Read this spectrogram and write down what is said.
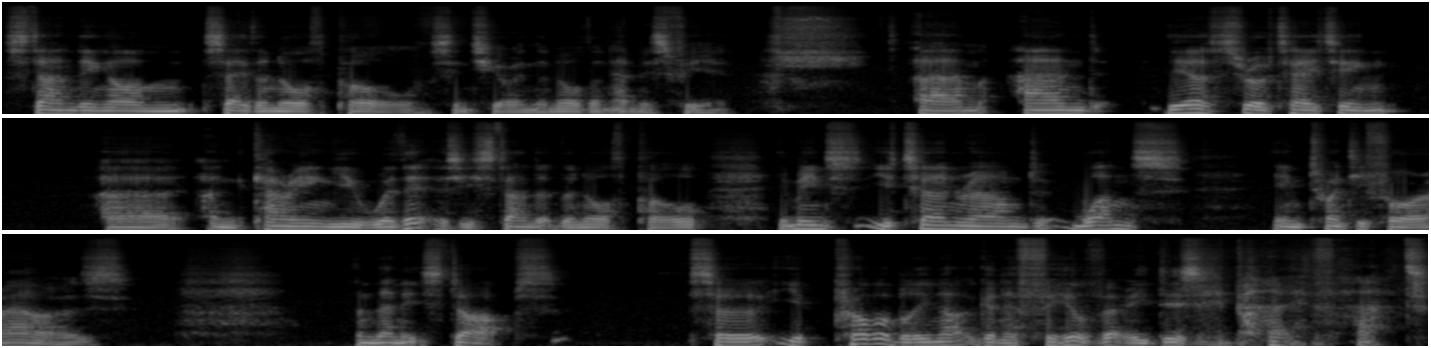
standing on, say, the North Pole, since you're in the Northern Hemisphere, um, and the Earth's rotating uh, and carrying you with it as you stand at the North Pole. It means you turn around once in 24 hours and then it stops. So you're probably not going to feel very dizzy by that.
